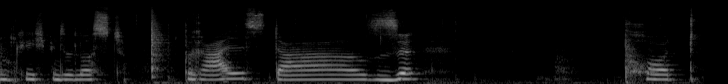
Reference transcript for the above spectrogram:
Okay, ich bin so lost. Brawl Stars Podcast.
